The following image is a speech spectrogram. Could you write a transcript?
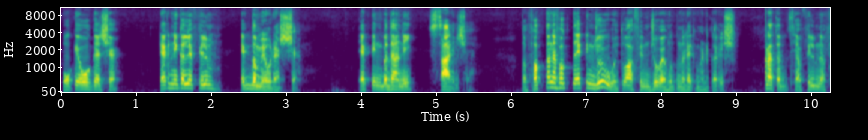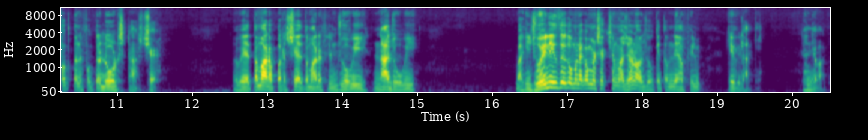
ઓકે ઓકે છે. ટેકનિકલી ફિલ્મ એકદમ એવરેજ છે. એક્ટિંગ બધાની સારી છે. તો ફક્ત ને ફક્ત એક્ટિંગ જોયું હોય તો આ ફિલ્મ જોવે હું તમને રેકમેન્ડ કરીશ. મારા તરફથી આ ફિલ્મને ફક્ત ને ફક્ત દોઢ સ્ટાર છે. હવે તમારા પર છે, તમારે ફિલ્મ જોવી, ના જોવી બાકી જોઈ લીધી તો મને કમેન્ટ સેક્શનમાં જણાવજો કે તમને આ ફિલ્મ કેવી લાગી. ધન્યવાદ.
